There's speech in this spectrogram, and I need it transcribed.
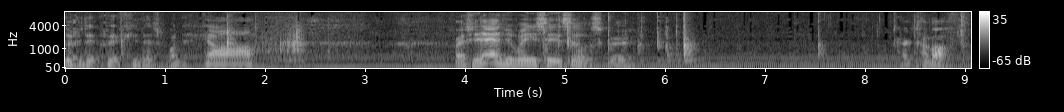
look at it quickly. There's one here. Basically, everywhere you see a silver screw can come off.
